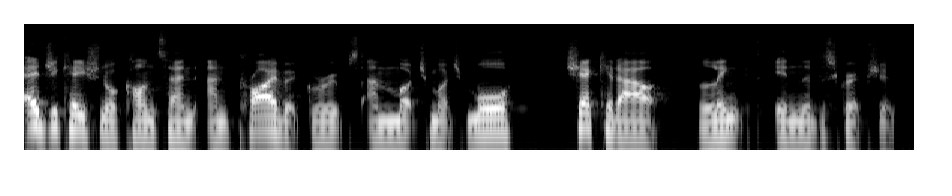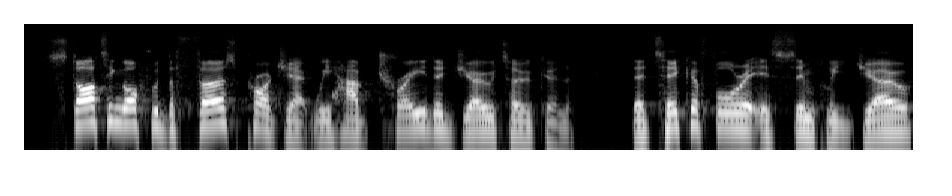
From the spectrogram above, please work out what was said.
educational content, and private groups, and much, much more. Check it out, linked in the description. Starting off with the first project, we have Trader Joe token. The ticker for it is simply Joe.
